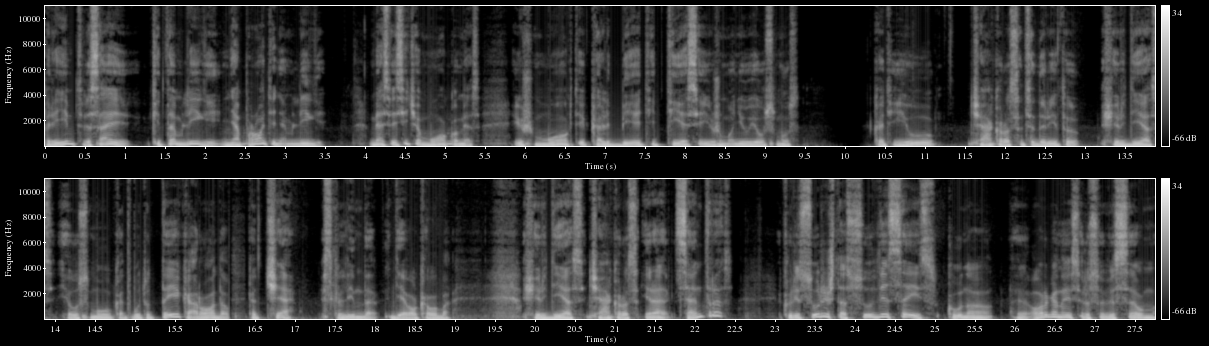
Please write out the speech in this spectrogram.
priimti visai kitam lygiai, neprotiniam lygiai. Mes visi čia mokomės išmokti kalbėti tiesiai žmonių jausmus, kad jų čakros atsidarytų širdies jausmų, kad būtų tai, ką rodo, kad čia sklinda Dievo kalba. Širdies čakros yra centras, kuris surištas su visais kūno e, organais ir su visom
